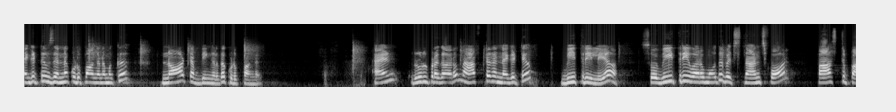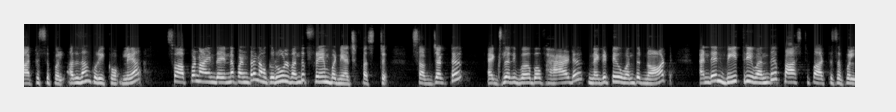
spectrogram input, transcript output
நெகட்டிவ்ஸ் என்ன கொடுப்பாங்க நமக்கு? நாட் அப்படிங்கிறத கொடுப்பாங்க. அண்ட் ரூல் பிரகாரம் after a negative V three இல்லையா? ஸோ வி த்ரீ வரும்போது which stands for past participle அதுதான் குறிக்கும் இல்லையா? ஸோ அப்போ நான் இந்த என்ன பண்ணுறேன் நமக்கு ரூல் வந்து ஃப்ரேம் பண்ணியாச்சு first subject auxiliary verb of had negative வந்து not and then V three வந்து பாஸ்ட் பார்ட்டிசிபிள்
